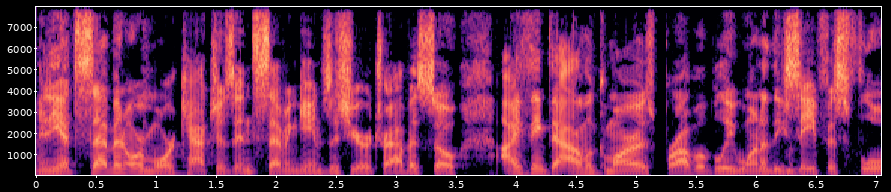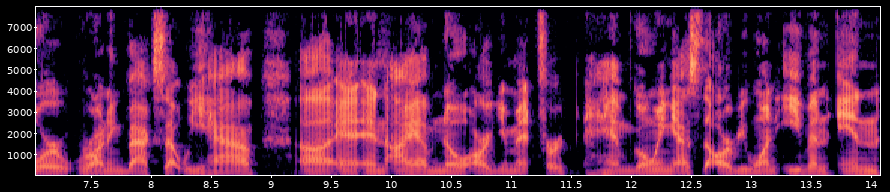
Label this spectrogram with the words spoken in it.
and he had seven or more catches in seven games this year, Travis. So I think that Alvin Kamara is probably one of the safest floor running backs that we have. Uh, and, and, I have no argument for him going as the RB1, even in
